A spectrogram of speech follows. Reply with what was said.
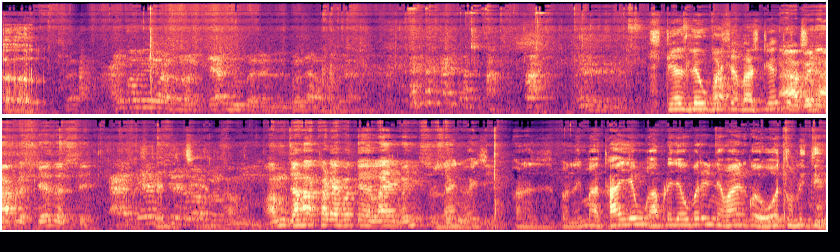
આઈ તો નહીં વાત થોડો ક્યાં દુપે એટલે મજા આવે સ્ટેજ લેવું પડશે બસ સ્ટેજ હા ભાઈ આપણે સ્ટેજ જ છે. સ્ટેજ છે હમ જહા ખડે હોતે લાઈન વહી શું લાઈન વહી છે પણ પણ એમાં થાય એવું આપણે જેવું ભરીને વાયન કોઈ હોતું નથી.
